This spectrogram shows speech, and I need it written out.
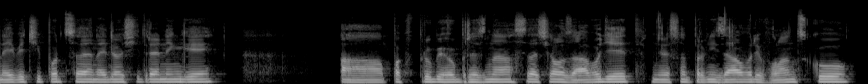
největší porce, nejdelší tréninky. A pak v průběhu března se začalo závodit. Měli jsme první závody v Holandsku,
